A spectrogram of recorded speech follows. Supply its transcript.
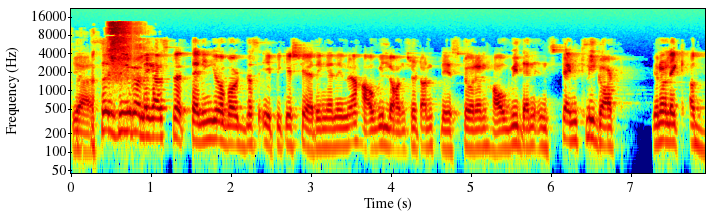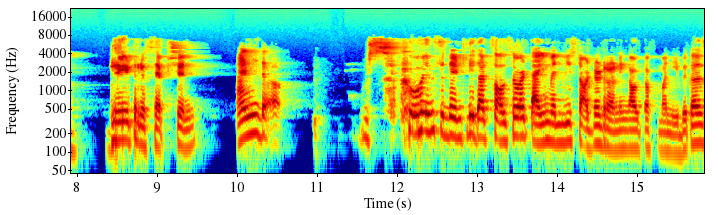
yeah. So, so, you know, like I was telling you about this APK sharing and you know how we launched it on Play Store and how we then instantly got you know like a great reception and. Uh, coincidentally that's also a time when we started running out of money because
